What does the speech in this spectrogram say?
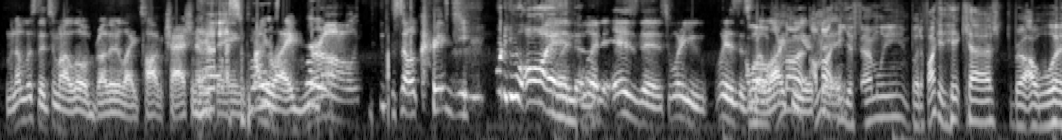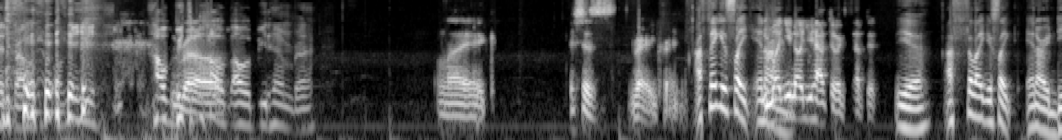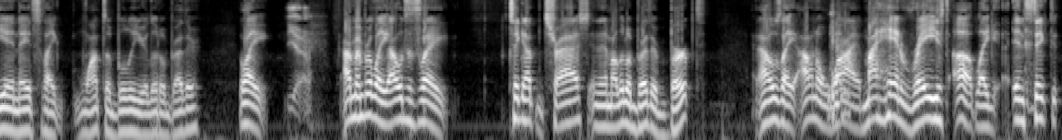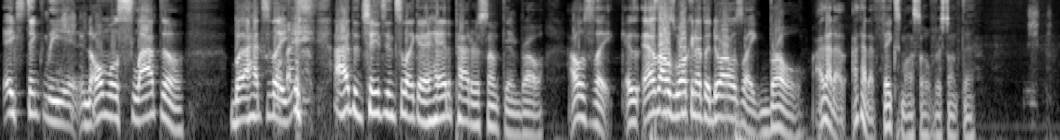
when I'm listening to my little brother like talk trash and Yes, everything, bro. I'm like, bro, it's so cringy. What are you on? Like, what is this? What are you? What is this Hello, I'm not, I'm not in your family, but if I could hit cash, bro, I would, bro. Me, I would beat, Bro. I would, I would beat him, bro. Like, it's just very cringe. I think it's like in our But you know, you have to accept it. yeah. I feel like it's like in our DNA to like want to bully your little brother. Like Yeah. I remember like I was just like taking out the trash and then my little brother burped. And I was like, I don't know why. My hand raised up like instinct instinctly and almost slapped him. But I had to like I had to change into like a head pat or something, bro. I was like as, as I was walking out the door, I was like, bro, I gotta I gotta fix myself or something.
